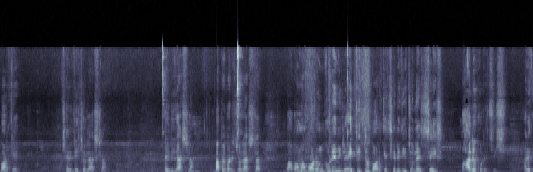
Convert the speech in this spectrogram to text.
বরকে দিয়ে চলে আসলাম। এইদিকে আসলাম। বাপের বাড়ি চলে আসলাম। বাবা মা বরণ করে নিল। এই তুই তোর বরকে ছেড়ে দিয়ে চলে এসছিস? ভালো করেছিস। আরে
